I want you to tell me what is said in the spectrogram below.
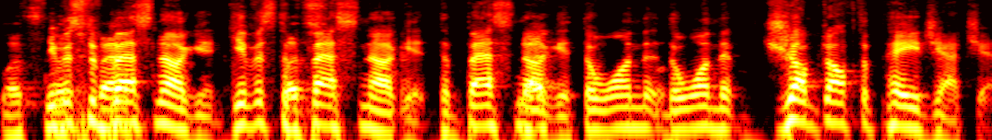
Let's Give let's us the fast- best nugget. Give us the let's- best nugget. The best nugget. The one that the one that jumped off the page at you.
